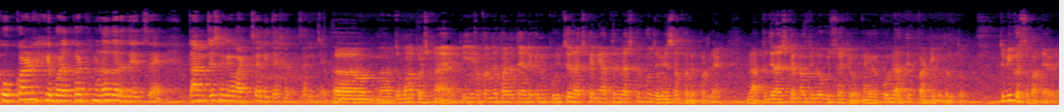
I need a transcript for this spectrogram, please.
कोकण हे बळकट होणं गरजेचं आहे. तर आमच्या सगळ्या वाटचाली तशाच चालल्या तुम्हाला प्रश्न आहे की आपण जर पाहिलं त्या ठिकाणी पूर्वीचं राजकारण आणि आताच्या राजकारण खूप जमीन फरक पडला आहे म्हणजे आताच्या राजकारणावरती लोक विश्वास ठेवत नाही कारण कोणी रात्रीच पार्टी बदलतो. तुम्ही कसं पाहता याकडे?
